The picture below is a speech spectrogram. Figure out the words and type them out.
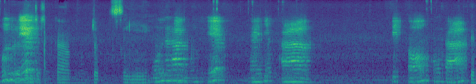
หมุนจุดเลือก F เป็นจุดศูนย์กลางจุด C หมุนนะครับหมุนจุด F ในทิศทาง 12องศาเป็น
